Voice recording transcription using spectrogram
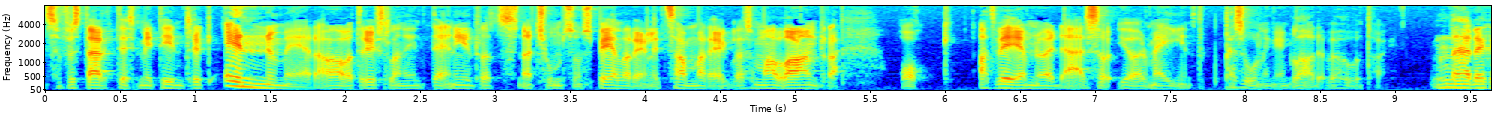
så förstärktes mitt intryck ännu mer av att Ryssland inte är en idrottsnation som spelar enligt samma regler som alla andra. Och att VM nu är där så gör mig inte personligen glad överhuvudtaget. Nej, det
